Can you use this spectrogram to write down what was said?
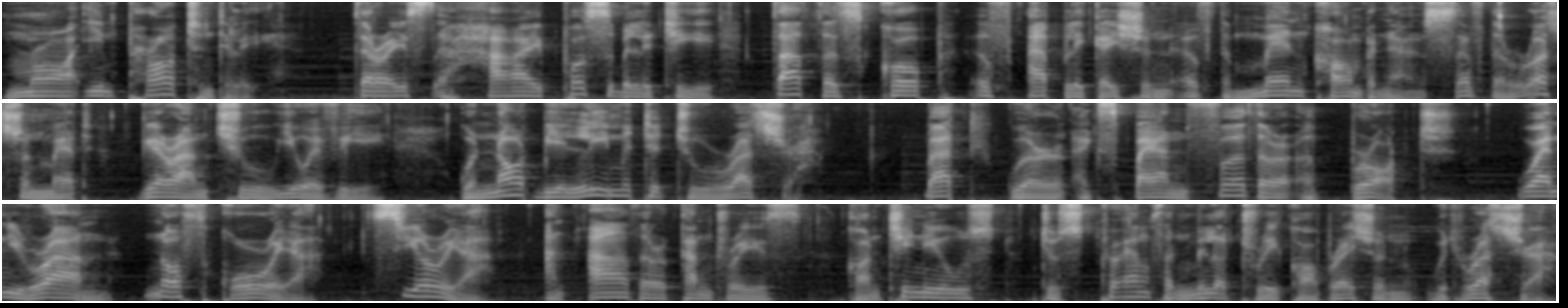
More importantly, there is a high possibility that the scope of application of the main components of the Russian-made Geran 2 UAV will not be limited to Russia, but will expand further abroad when Iran, North Korea, Syria, and other countries continues to strengthen military cooperation with Russia.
